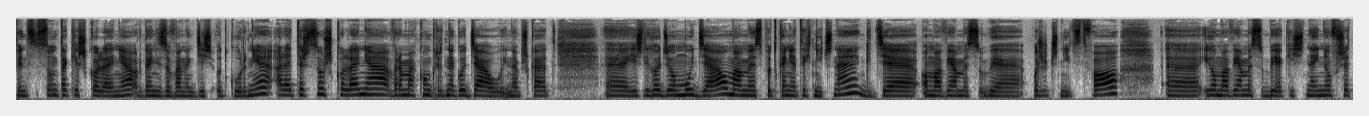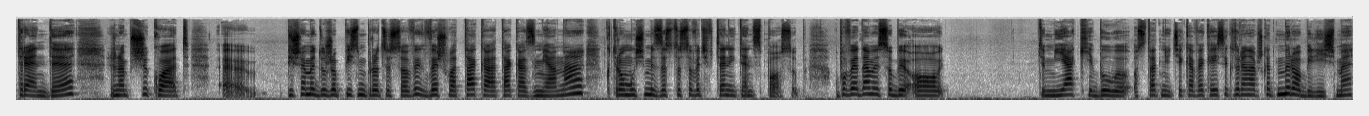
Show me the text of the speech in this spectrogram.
więc są takie szkolenia organizowane gdzieś odgórnie, ale też są szkolenia w ramach konkretnego działu. I na przykład e, jeśli chodzi o mój dział, mamy spotkania techniczne, gdzie omawiamy sobie orzecznictwo e, i omawiamy sobie jakieś najnowsze trendy, że na przykład e, piszemy dużo pism procesowych, weszła taka, taka zmiana, którą musimy zastosować w ten i ten sposób. Opowiadamy sobie o tym, jakie były ostatnio ciekawe case'y, które na przykład my robiliśmy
